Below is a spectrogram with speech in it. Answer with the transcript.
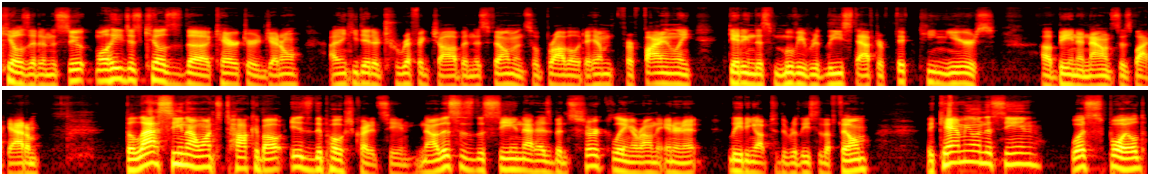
kills it in the suit. Well, he just kills the character in general. I think he did a terrific job in this film, and so bravo to him for finally getting this movie released after 15 years of being announced as Black Adam. The last scene I want to talk about is the post credit scene. Now, this is the scene that has been circling around the internet leading up to the release of the film. The cameo in the scene was spoiled,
